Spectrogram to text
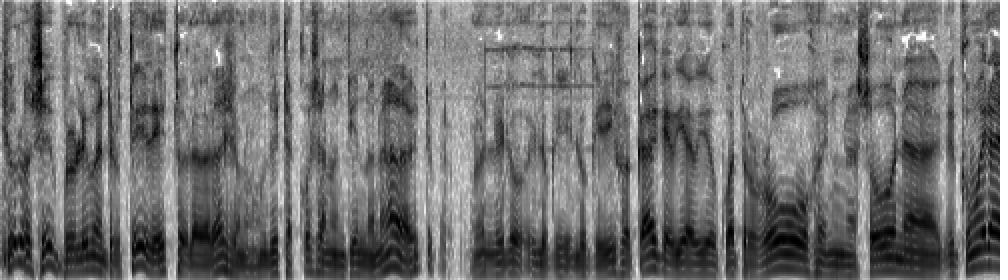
Yo no sé el problema entre ustedes, esto, la verdad, yo no, de estas cosas no entiendo nada, ¿viste? Pero bueno, es lo, es lo que lo que dijo acá, que había habido cuatro robos en una zona. ¿Cómo era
